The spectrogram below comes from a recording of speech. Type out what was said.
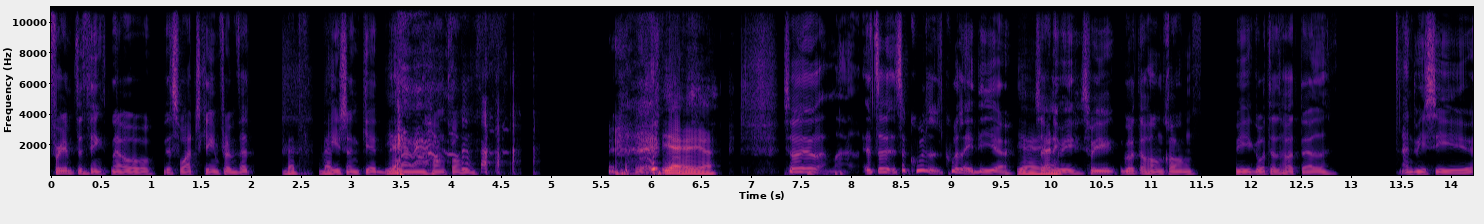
for him to think now oh this watch came from that, That that Asian kid yeah. in Hong Kong. Right? yeah, yeah, yeah. So uh, it's a it's a cool cool idea. Yeah, so yeah. anyway, so we go to Hong Kong. We go to the hotel, and we see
